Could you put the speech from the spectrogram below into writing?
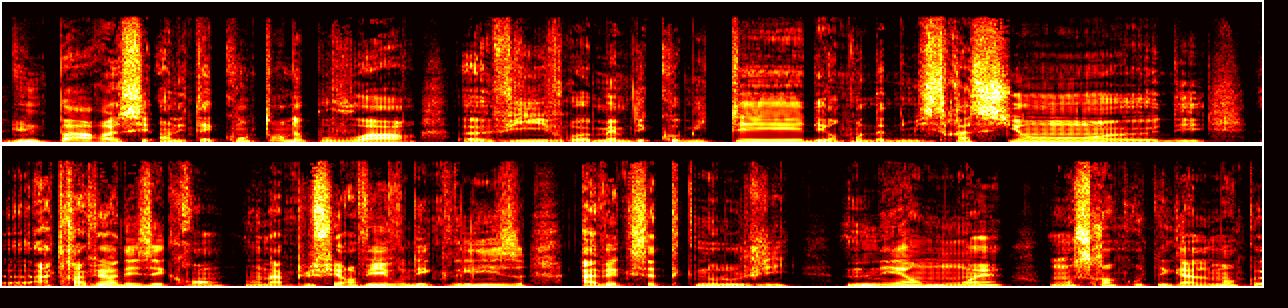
D'une part, c'est- on était content de pouvoir euh, vivre même des comités, des rencontres d'administration euh, euh, à travers des écrans. On a pu faire vivre l'Église avec cette technologie. Néanmoins, on se rend compte également que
